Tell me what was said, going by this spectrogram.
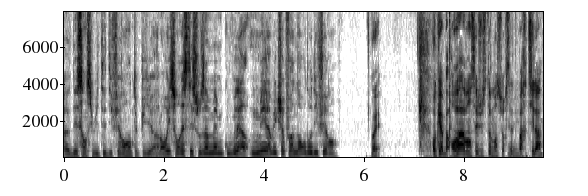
euh, des sensibilités différentes. Et puis, euh, alors, ils sont restés sous un même couvert, mais avec chaque fois un ordre différent. Ok, bah, on va avancer justement sur cette Oui. partie-là,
